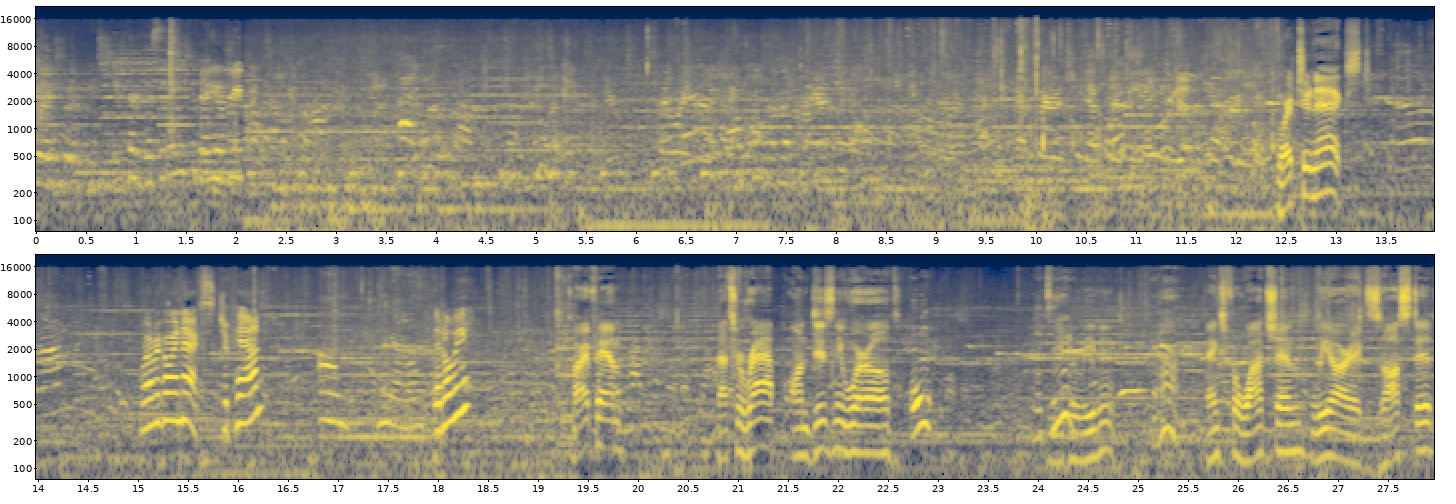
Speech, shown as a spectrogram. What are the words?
If you're visiting today over Where to next? Where are we going next? Japan? Um, no. Italy? All right, fam. That's a wrap on Disney World. Oh, that's Can you it. believe it? Yeah. Thanks for watching. We are exhausted.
